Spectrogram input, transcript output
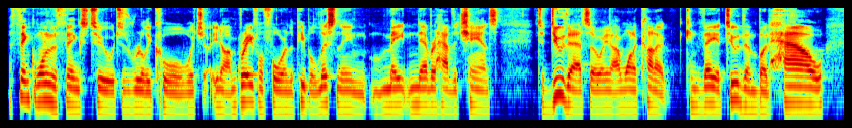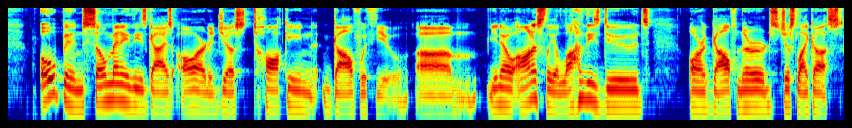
I think one of the things too, which is really cool, which you know I'm grateful for, and the people listening may never have the chance to do that. So you know, I want to kind of convey it to them, but how open so many of these guys are to just talking golf with you. Um, you know, honestly, a lot of these dudes are golf nerds just like us.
